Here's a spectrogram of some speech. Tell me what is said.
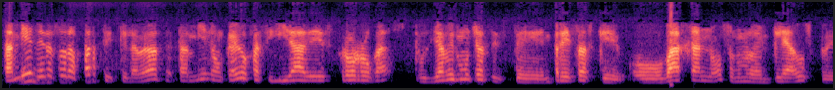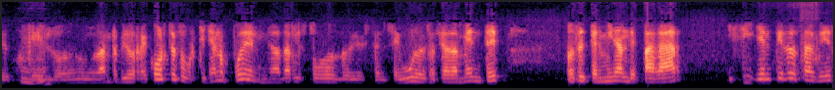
También, esa es otra parte, que la verdad también, aunque haya facilidades, prórrogas, pues ya ven muchas este, empresas que o bajan, ¿no? Su número de empleados, pues, porque lo, han recibido recortes o porque ya no pueden darles todo este, el seguro, desgraciadamente, entonces terminan de pagar. Y sí, ya empiezas a ver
